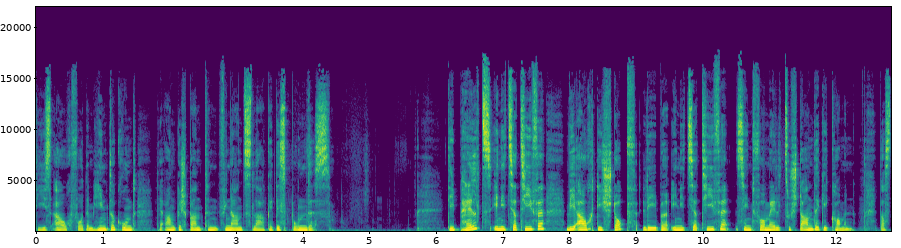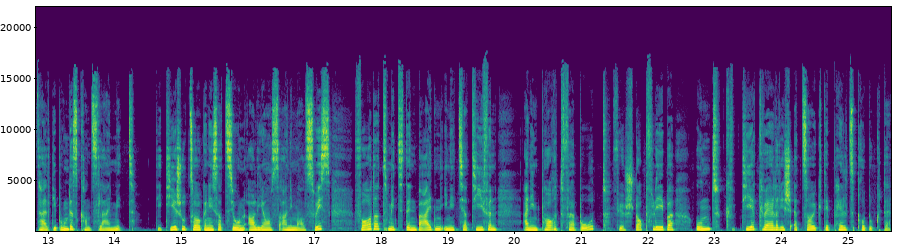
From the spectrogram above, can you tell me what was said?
Dies auch vor dem Hintergrund der angespannten Finanzlage des Bundes. Die Pelzinitiative wie auch die Stopfleberinitiative sind formell zustande gekommen. Das teilt die Bundeskanzlei mit. Die Tierschutzorganisation Allianz Animal Suisse fordert mit den beiden Initiativen ein Importverbot für Stopfleber und tierquälerisch erzeugte Pelzprodukte.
